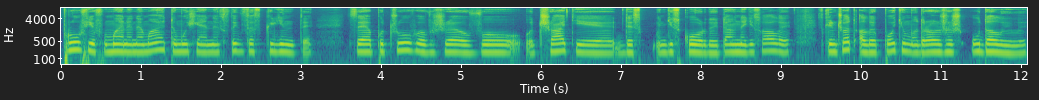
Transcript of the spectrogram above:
Пруфів у мене немає, тому що я не встиг заскрінити. Це я почув вже в чаті Діскорду, і там надіслали скріншот, але потім одразу ж удалили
